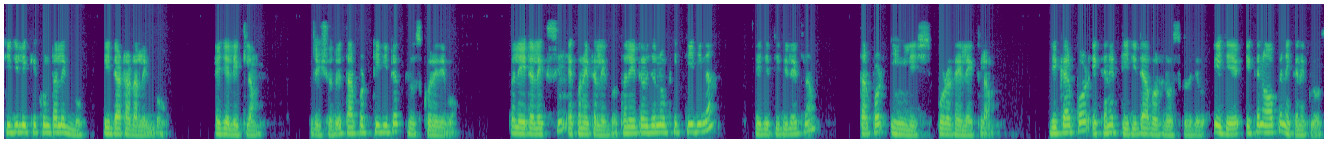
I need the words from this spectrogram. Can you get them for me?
টিডি লিখে কোনটা লিখব? এই ডাটাটা লিখব। এই যে লিখলাম দুইশো দুই। তারপর টিডিটা ক্লোজ করে দিব। তাহলে এটা লিখছি, এখন এটা লিখব। তাহলে এটার জন্য কি টিডি না? এই যে টিডি লিখলাম। তারপর ইংলিশ পুরোটাই লিখলাম। লেখার পর এখানে টিডিটা আবার ক্লোজ করে দেবো। এই যে এখানে ওপেন এখানে ক্লোজ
